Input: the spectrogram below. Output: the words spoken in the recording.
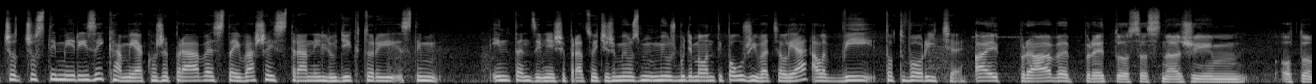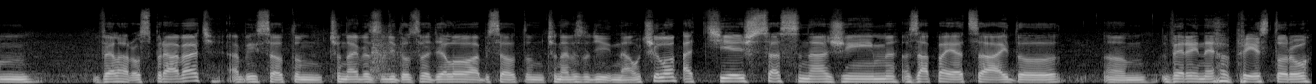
čo, čo s tými rizikami, akože práve z tej vašej strany ľudí, ktorí s tým intenzívnejšie pracujete, že my už, my už budeme len tí používateľia, ale vy to tvoríte. Aj práve preto sa snažím o tom veľa rozprávať, aby sa o tom čo najviac ľudí dozvedelo, aby sa o tom čo najviac ľudí naučilo. A tiež sa snažím zapájať sa aj do um, verejného priestoru,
